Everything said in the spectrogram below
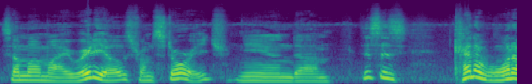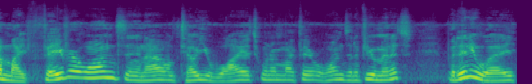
some of my radios from storage. And um, this is kind of one of my favorite ones. And I'll tell you why it's one of my favorite ones in a few minutes. But anyway,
